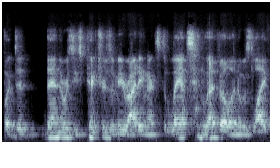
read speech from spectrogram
But did, then there was these pictures of me riding next to Lance and Leadville, and it was like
